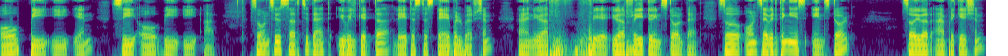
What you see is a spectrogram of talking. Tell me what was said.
O P E N C O V E R. So once you search that, you will get the latest stable version and you are you are free to install that. So once everything is installed, so your application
